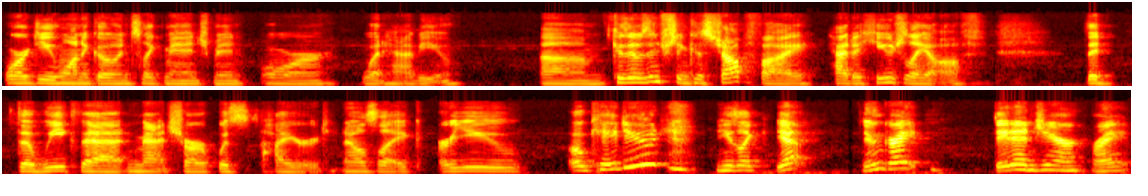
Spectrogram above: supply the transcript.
Or do you want to go into like management or what have you? because um, it was interesting because Shopify had a huge layoff the the week that Matt Sharp was hired, and I was like, "Are you okay, dude?" He's like, "Yeah, doing great. Data engineer, right?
